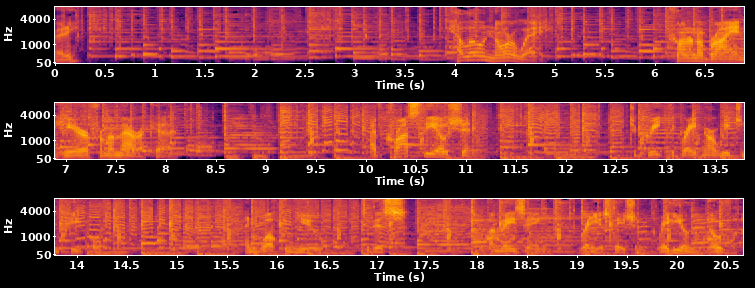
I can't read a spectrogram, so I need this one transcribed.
Ready? Hello, Norway. Conan O'Brien here from America. I've crossed the ocean to greet the great Norwegian people and welcome you to this amazing radio station, Radio Nova.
